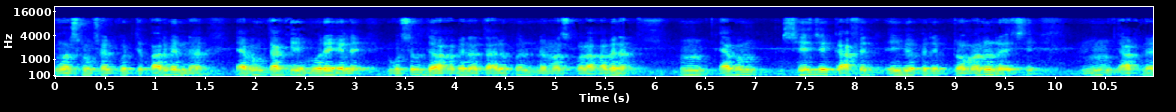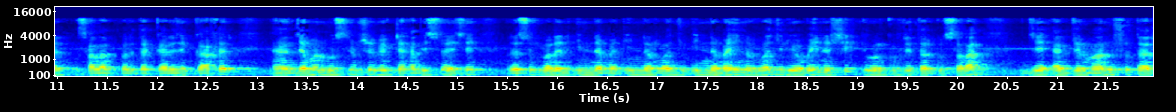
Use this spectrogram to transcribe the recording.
ঘর সংসার করতে পারবেন না, এবং তাকে মরে গেলে গোসল দেওয়া হবে না, তার উপর নামাজ পড়া হবে না। এবং সে যে কাফের এই ব্যাপারে প্রমাণও রয়েছে। আপনার সালাদ পরিত্যাগকারী যে কাফের হ্যাঁ, যেমন মুসলিম শরীফ একটা হাদিস রয়েছে রসুল বলেন যে একজন মানুষও তার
